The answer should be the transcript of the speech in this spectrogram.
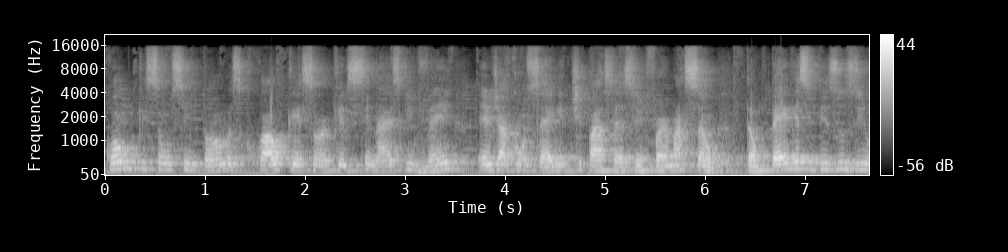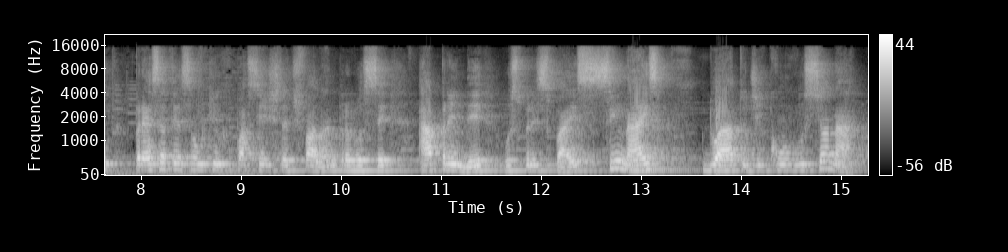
como que são os sintomas, que são aqueles sinais que vem, ele já consegue te passar essa informação. Então pega esse bisuzinho, presta atenção no que o paciente está te falando para você aprender os principais sinais do ato de convulsionar,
